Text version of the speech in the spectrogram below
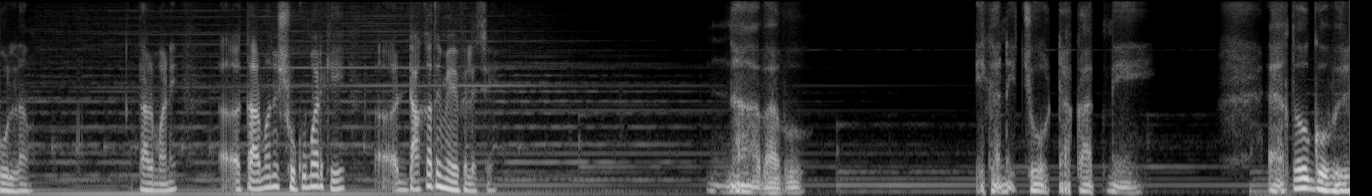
বললাম, তার মানে তার মানে সুকুমারকে, ডাকাতে মেরে ফেলেছে? না বাবু, এখানে চোর ডাকাত নেই। এত গভীর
